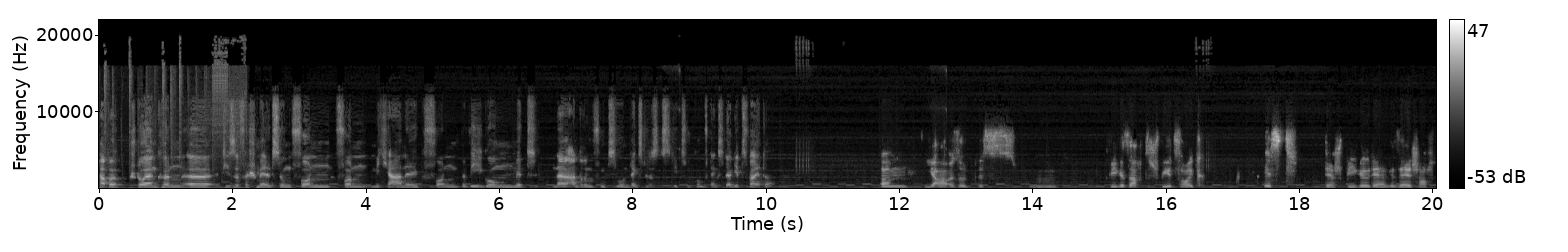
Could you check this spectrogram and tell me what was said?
Pappe steuern können, äh, diese Verschmelzung von, von Mechanik, von Bewegung mit einer anderen Funktion. Denkst du, das ist die Zukunft? Denkst du, da geht es weiter? Ähm, ja, also das, wie gesagt, das Spielzeug ist der Spiegel der Gesellschaft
